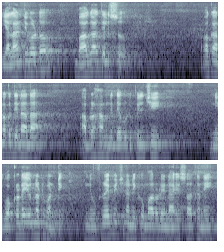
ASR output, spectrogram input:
ఎలాంటి వాడో బాగా తెలుసు. ఒకనొక దినాన అబ్రహాముని దేవుడు పిలిచి నీకు ఒక్కడై ఉన్నటువంటి నువ్వు ప్రేమించిన నీ కుమారుడైన ఇసాకని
